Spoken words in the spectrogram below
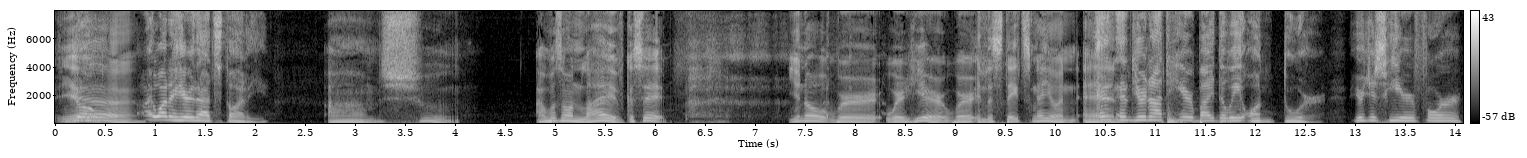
yeah. I want to hear that story. Um, shoot. I was on live kasi you know, we're we're here. We're in the States ngayon. And, And, and you're not here, by the way, on tour. You're just here for,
